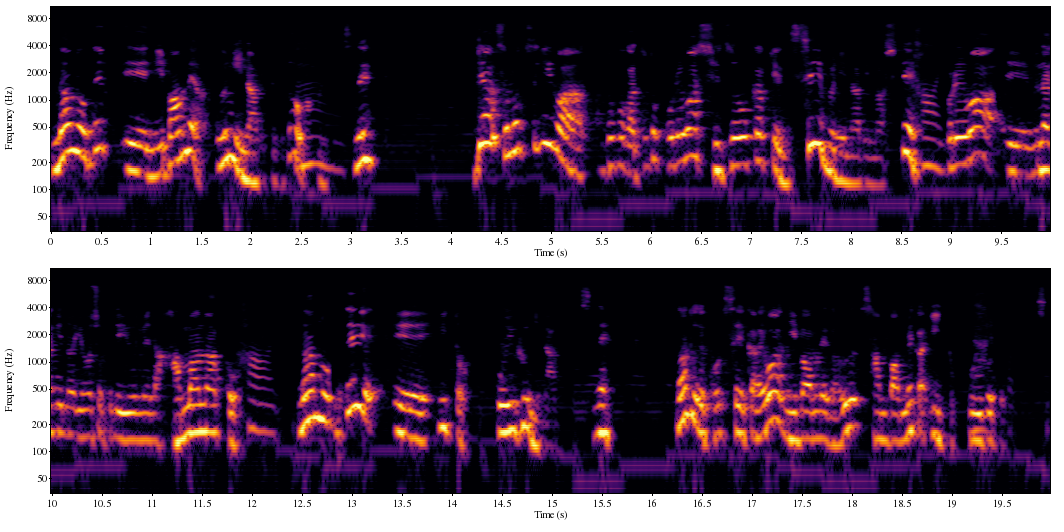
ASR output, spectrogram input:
なので、えー、2番目は運になるということが分かりますね。じゃあ、その次はどこかというと、これは静岡県西部になりまして、はい、これは、えー、うなぎの養殖で有名な浜名湖。はい、なので、えー、いと、こういうふうになるんですね。なので、正解は2番目がう、3番目がいと、こういうことです。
